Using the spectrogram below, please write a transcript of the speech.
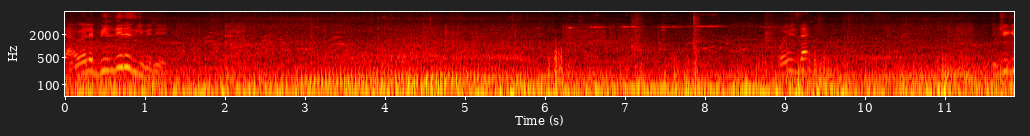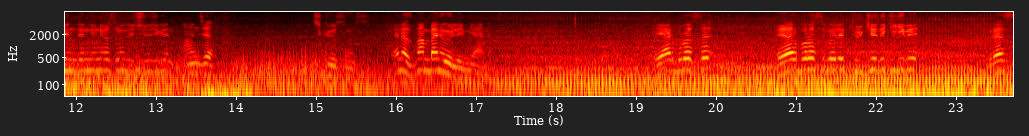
Yani öyle bildiğiniz gibi değil. O yüzden iki gün dinleniyorsunuz, üçüncü gün anca çıkıyorsunuz. En azından ben öyleyim yani. Eğer burası eğer burası böyle Türkiye'deki gibi biraz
